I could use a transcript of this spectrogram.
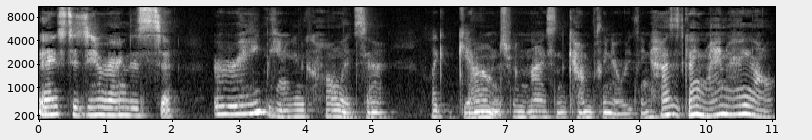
Guys, today we're wearing this uh, Arabian, you can call it, uh, like gowns, real nice and comfy and everything. How's it going, man? Very well.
